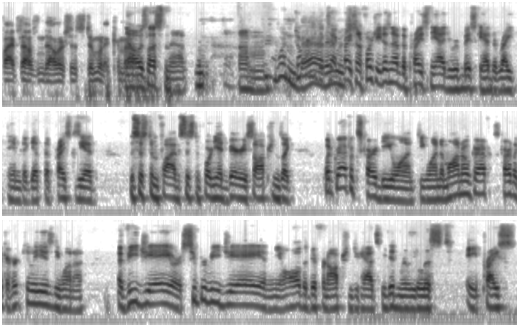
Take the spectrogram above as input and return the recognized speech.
$5,000 system when it came No, out? No, it was less than that. Um, It wasn't don't remember bad. the It exact was- price. Unfortunately, he doesn't have the price in the ad. You basically had to write him to get the price because he had the System Five, System Four, and you had various options like what graphics card do you want? Do you want a mono graphics card like a Hercules? Do you want a, a VGA or a Super VGA? And you know all the different options you had. So we didn't really list a price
